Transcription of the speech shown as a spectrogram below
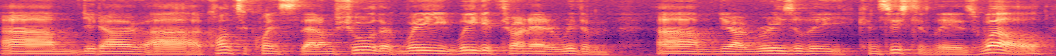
um, you know uh, consequence to that. I'm sure that we we get thrown out of rhythm um, you know reasonably consistently as well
